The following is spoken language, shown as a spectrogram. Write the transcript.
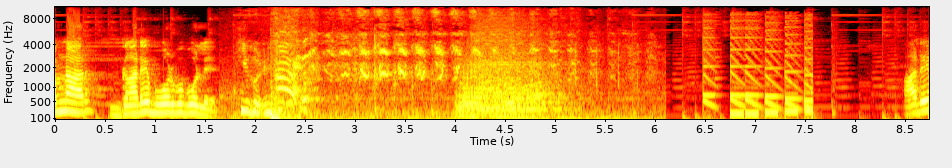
আপনার গাঁড়ে ভরবো বলে। আরে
